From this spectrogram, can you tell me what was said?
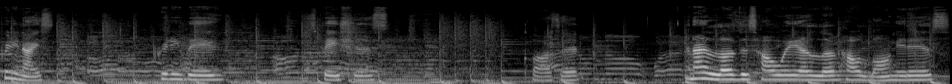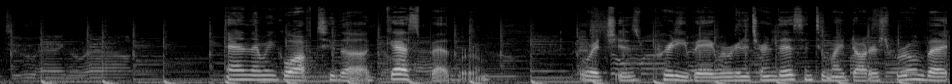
Pretty nice. Pretty big, spacious closet. And I love this hallway. I love how long it is. And then we go off to the guest bedroom which is pretty big. We were gonna turn this into my daughter's room, but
